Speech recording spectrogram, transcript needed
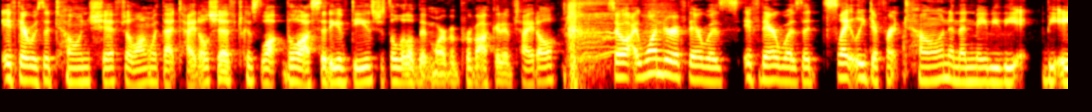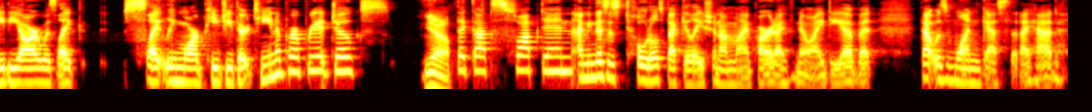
if there was a tone shift along with that title shift because Lo- the lost city of d is just a little bit more of a provocative title so i wonder if there was if there was a slightly different tone and then maybe the the adr was like slightly more pg-13 appropriate jokes Yeah. that got swapped in i mean this is total speculation on my part i have no idea but that was one guess that i had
